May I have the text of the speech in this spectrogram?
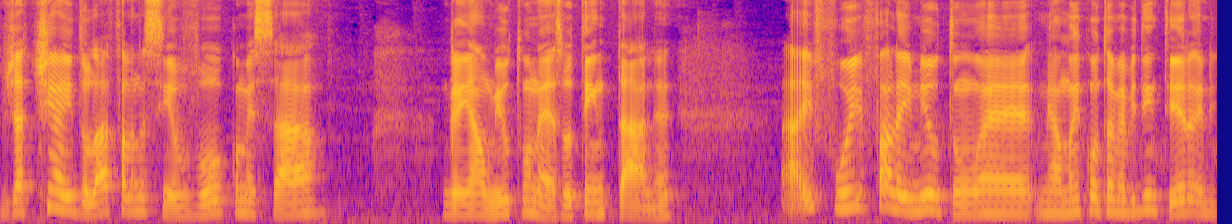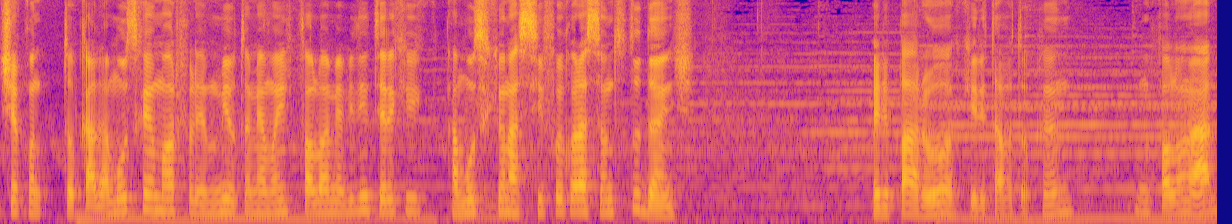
já tinha ido lá falando assim, eu vou começar a ganhar o Milton nessa, vou tentar, né? Aí fui e falei, Milton, é, minha mãe contou a minha vida inteira, ele tinha tocado a música, e uma hora eu falei, Milton, minha mãe falou a minha vida inteira que a música que eu nasci foi Coração de Estudante. Ele parou, que ele tava tocando, não falou nada,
